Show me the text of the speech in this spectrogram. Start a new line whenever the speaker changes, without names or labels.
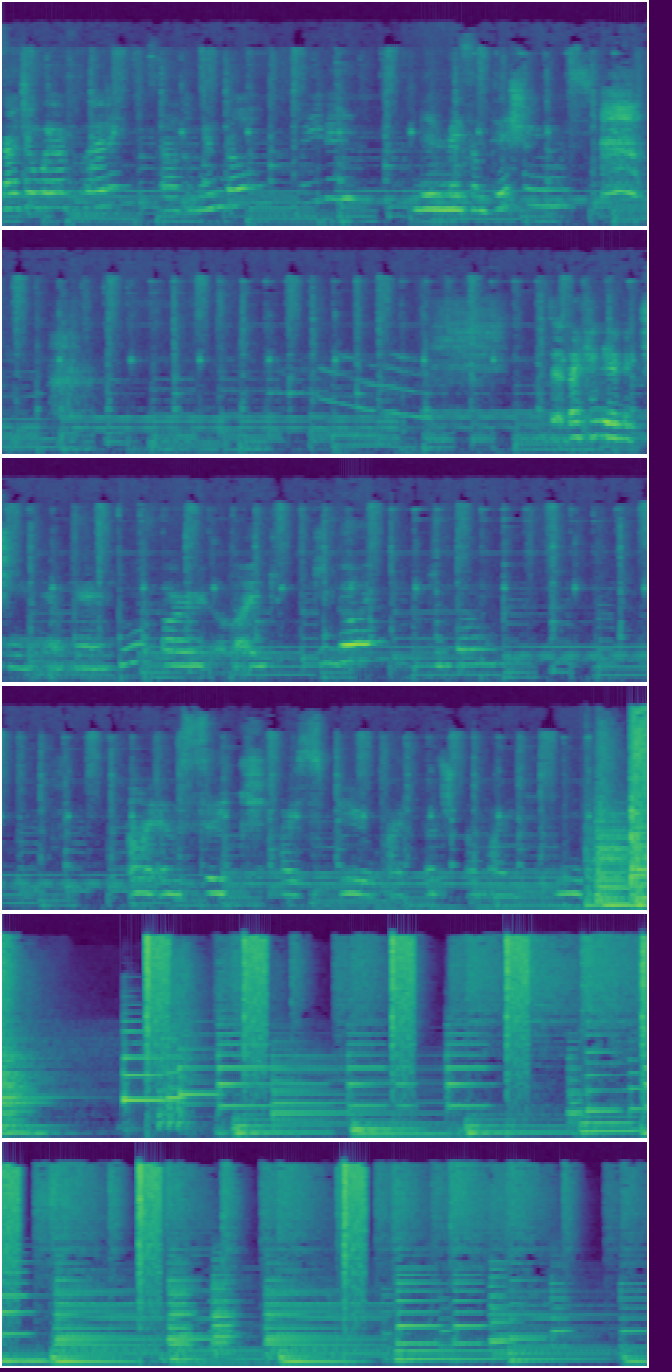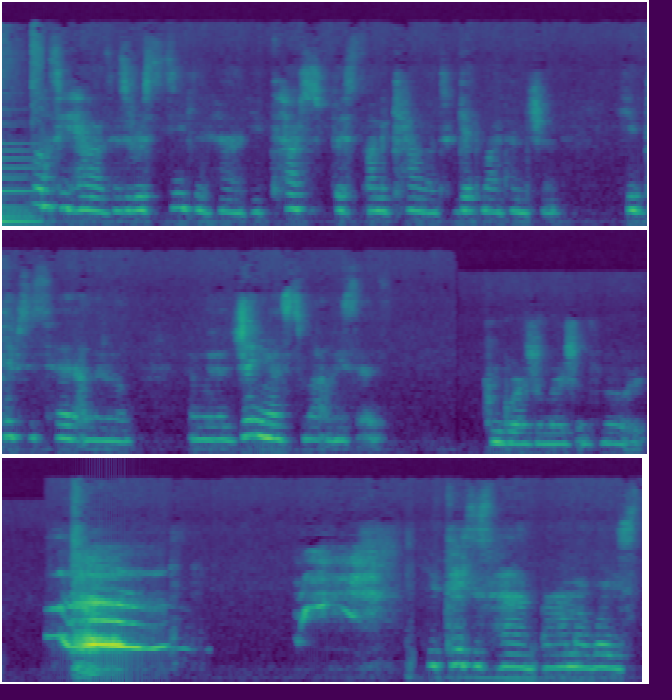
that your way of flirting? Out the window, maybe? Give me some tissues. that, that can be a bit cheesy, okay? Or like, keep going, keep going. I am sick. I spew. I touch my feet. Attention. He dips his head a little, and with a genuine smile, he says,
Congratulations, Lily.
He takes his hand around my waist,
